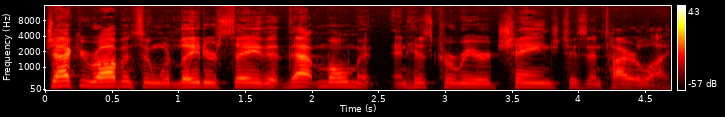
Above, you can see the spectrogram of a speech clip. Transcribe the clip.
Jackie Robinson would later say that that moment in his career changed his entire life.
